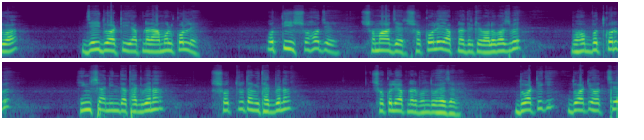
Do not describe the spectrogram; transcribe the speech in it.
দোয়া। যেই দোয়াটি আপনারা আমল করলে অতি সহজে সমাজের সকলেই আপনাদেরকে ভালোবাসবে, মহব্বত করবে, হিংসা, নিন্দা থাকবে না, শত্রুতামি থাকবে না সকলে আপনার বন্ধু হয়ে যাবে। দোয়াটি কি? দোয়াটি হচ্ছে,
